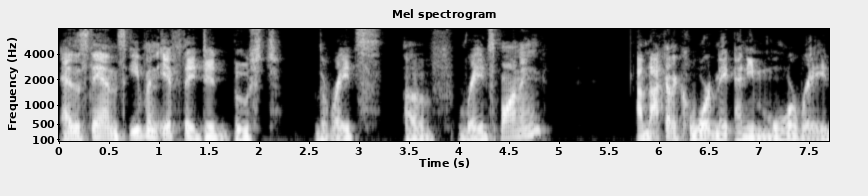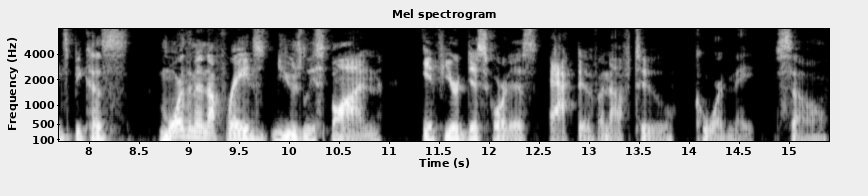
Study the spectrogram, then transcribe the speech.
As it stands, even if they did boost the rates of raid spawning, I'm not going to coordinate any more raids because more than enough raids usually spawn if your Discord is active enough to coordinate. So,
